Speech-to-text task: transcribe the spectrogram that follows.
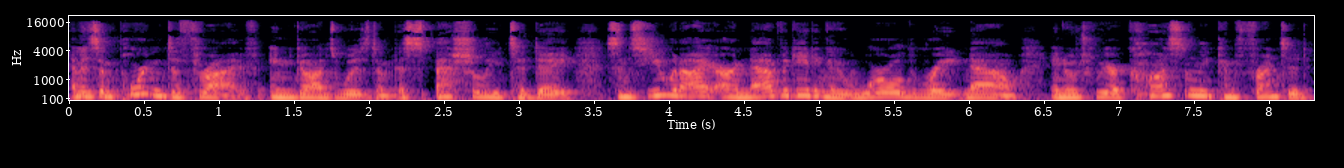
And it's important to thrive in God's wisdom, especially today, since you and I are navigating a world right now in which we are constantly confronted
